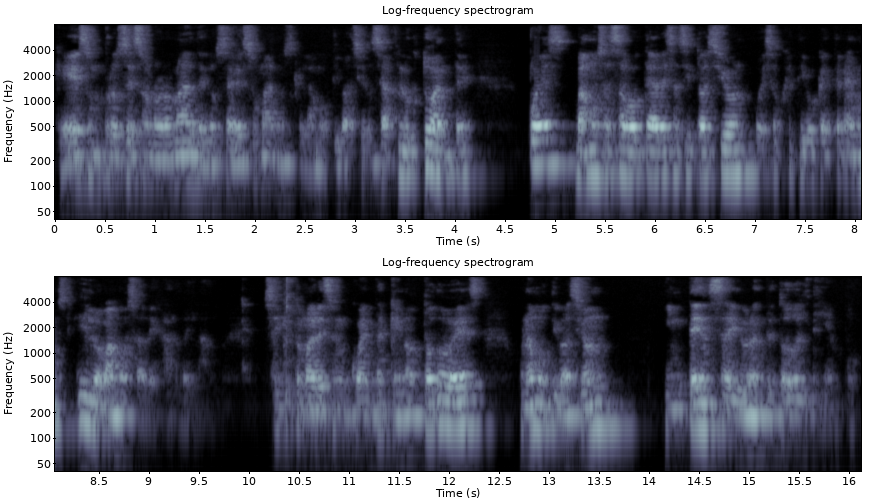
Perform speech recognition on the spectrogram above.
que es un proceso normal de los seres humanos, que la motivación sea fluctuante, pues vamos a sabotear esa situación o ese objetivo que tenemos y lo vamos a dejar de lado. hay que tomar eso en cuenta, que no todo es una motivación intensa y durante todo el tiempo.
